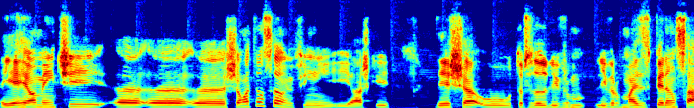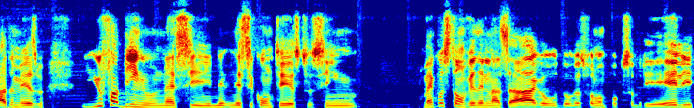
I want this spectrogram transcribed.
aí é realmente uh, uh, uh, chama atenção, enfim, e acho que deixa o torcedor do Liverpool mais esperançado mesmo. E o Fabinho nesse, nesse contexto, assim, como é que vocês estão vendo ele na zaga? O Douglas falou um pouco sobre ele.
